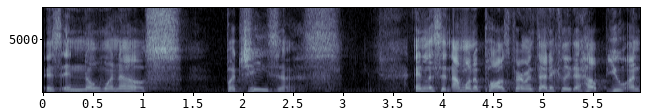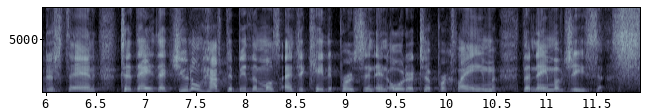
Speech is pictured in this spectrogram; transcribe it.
is in no one else but Jesus. And listen, I'm going to pause parenthetically to help you understand today that you don't have to be the most educated person in order to proclaim the name of Jesus.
